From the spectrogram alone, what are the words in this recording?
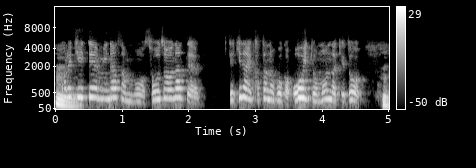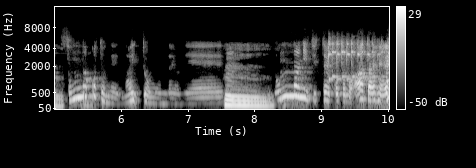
うんこれ聞いて皆さんも想像なんてできない方の方が多いと思うんだけど、うん。そんなことね、ないと思うんだよね。うん。どんなにちっちゃいことも、あ、大変。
